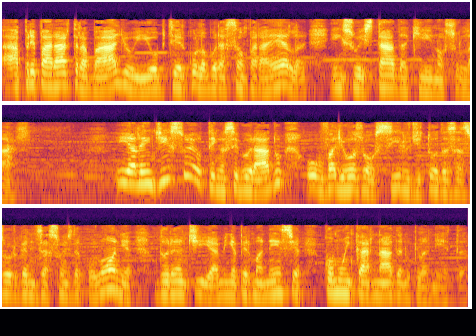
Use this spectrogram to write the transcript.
a preparar trabalho e obter colaboração para ela em sua estada aqui em nosso lar. E, além disso, eu tenho assegurado o valioso auxílio de todas as organizações da colônia durante a minha permanência como encarnada no planeta.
